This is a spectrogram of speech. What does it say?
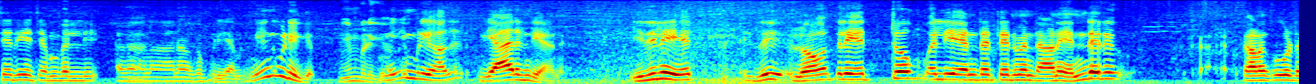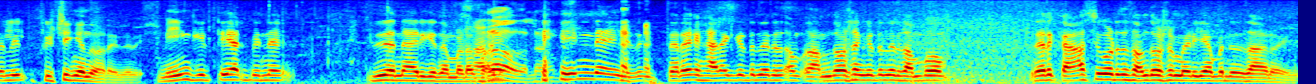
ചെറിയ ചെമ്പല്ലി അങ്ങനെയുള്ള സാധനമൊക്കെ പിടിക്കാം. മീൻ പിടിക്കും. മീൻ പിടിക്കും. മീൻ പിടിക്കും. അത് ഗ്യാരണ്ടിയാണ് ഇതിൽ ഇത് ലോകത്തിലെ ഏറ്റവും വലിയ എന്റർടൈൻമെന്റ് ആണ് എന്റെ ഒരു കണക്ക് കൂട്ടലിൽ ഫിഷിംഗ് എന്ന് പറയുന്നത്. മീൻ കിട്ടിയാൽ പിന്നെ ഇത് തന്നെ ആയിരിക്കും നമ്മുടെ? പിന്നെ ഇത് ഇത്രയും ഹരം കിട്ടുന്നൊരു സന്തോഷം കിട്ടുന്നൊരു സംഭവം നേരെ കാശ് കൊടുത്ത് സന്തോഷം മേടിക്കാൻ പറ്റുന്ന സാധനമായി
